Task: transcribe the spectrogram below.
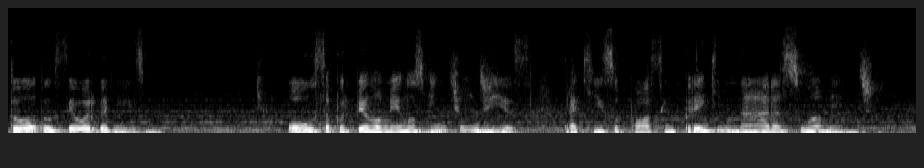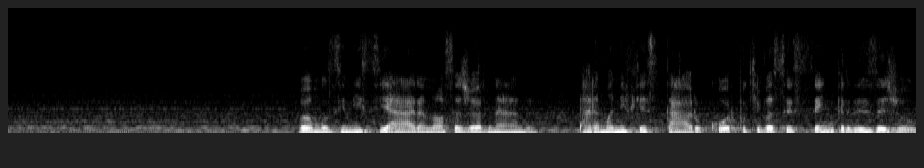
todo o seu organismo Ouça por pelo menos 21 dias para que isso possa impregnar a sua mente. Vamos iniciar a nossa jornada para manifestar o corpo que você sempre desejou,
